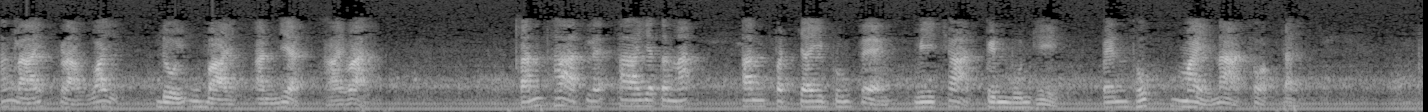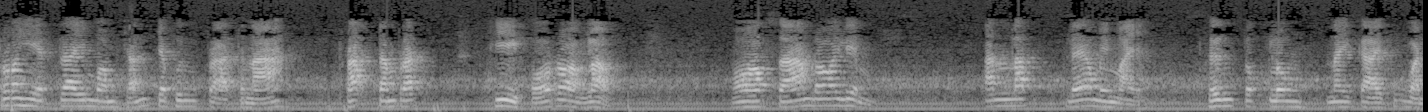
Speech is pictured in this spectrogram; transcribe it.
ทั้งหลายกล่าวไว้ โดยอุบายอันแยกขายว่า ขันธาตุและอายตนะ อันปัจจัยปรุงแต่งมีชาติเป็นมูลเหตุ เป็นทุกข์ไม่น่าชอบใจ เพราะเหตุไรหม่อมฉันจะพึงปรารถนา พระดำรัสที่ขอร้องเล่าหอกสามร้อยเล่ม อันรับแล้วใหม่ๆพึงตกลงในกายทุกวัน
